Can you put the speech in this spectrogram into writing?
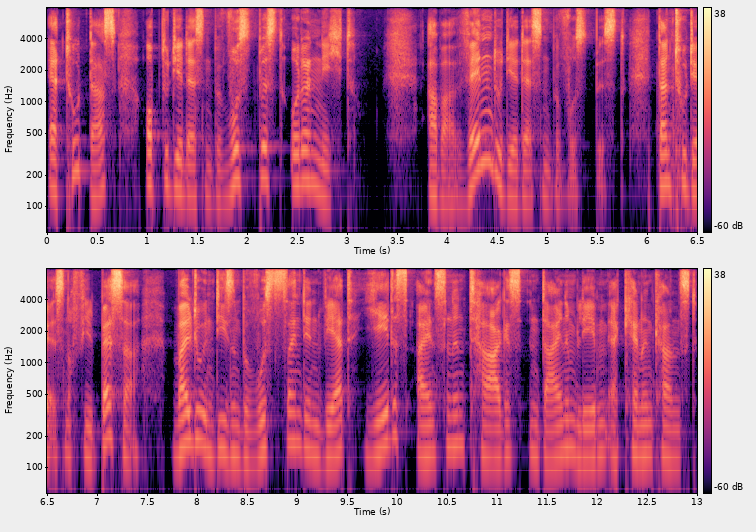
Er tut das, ob du dir dessen bewusst bist oder nicht. Aber wenn du dir dessen bewusst bist, dann tut er es noch viel besser, weil du in diesem Bewusstsein den Wert jedes einzelnen Tages in deinem Leben erkennen kannst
